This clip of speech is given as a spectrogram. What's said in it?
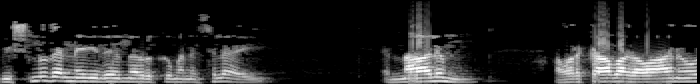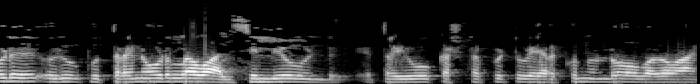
വിഷ്ണു തന്നെ ഇത് എന്നവർക്ക് മനസ്സിലായി. എന്നാലും അവർക്ക് ആ ഭഗവാനോട് ഒരു പുത്രനോടുള്ള വാത്സല്യവും ഉണ്ട്. എത്രയോ കഷ്ടപ്പെട്ടു വേർക്കുന്നുണ്ടോ ഭഗവാൻ?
